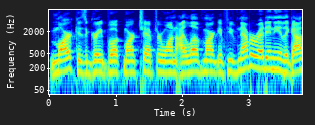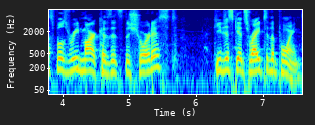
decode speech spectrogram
Mark is a great book, Mark chapter 1. I love Mark. If you've never read any of the Gospels, read Mark because it's the shortest. He just gets right to the point.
